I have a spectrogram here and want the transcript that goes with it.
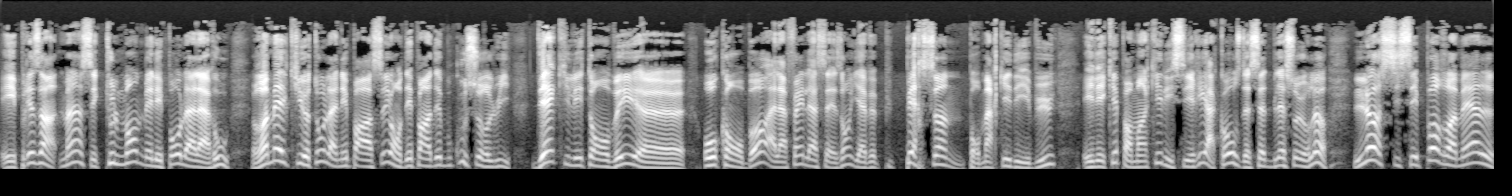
Et présentement, c'est que tout le monde met l'épaule à la roue. Romel Kyoto l'année passée, on dépendait beaucoup sur lui. Dès qu'il est tombé euh, au combat à la fin de la saison, il n'y avait plus personne pour marquer des buts et l'équipe a manqué les séries à cause de cette blessure-là. Là, si c'est pas Romel,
